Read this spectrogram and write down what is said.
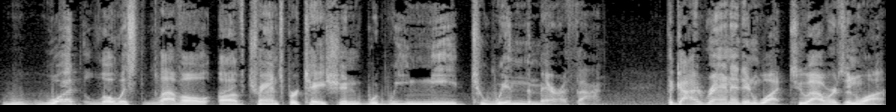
What lowest level of transportation would we need to win the marathon? The guy ran it in what? Two hours and what?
